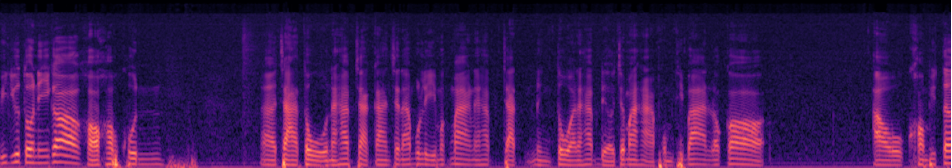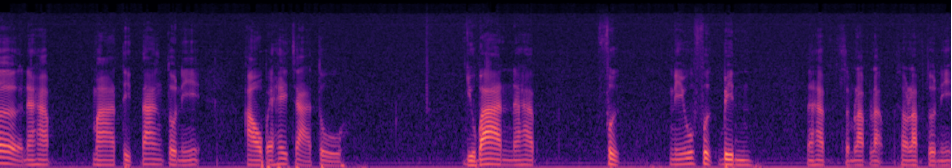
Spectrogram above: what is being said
วิทยุตัวนี้ก็ขอขอบคุณจ่าตู่นะครับ จากกาญจนบุรีมาก ๆนะครับ จัดหนึ่งตัวนะครับ เดี๋ยวจะมาหาผมที่บ้านแล้วก็เอาคอมพิวเตอร์นะครับ มาติดตั้งตัวนี้เอาไปให้จ่าตู่อยู่บ้านนะครับ ฝึกนิ้วฝึกบิน นะครับสำหรับสำหรับตัวนี้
